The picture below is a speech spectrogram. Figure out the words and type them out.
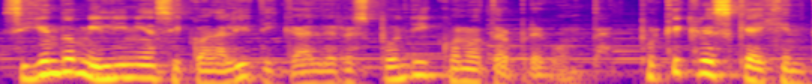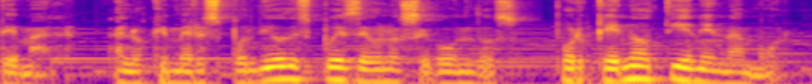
Siguiendo mi línea psicoanalítica, le respondí con otra pregunta. ¿Por qué crees que hay gente mala? A lo que me respondió después de unos segundos, porque no tienen amor.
